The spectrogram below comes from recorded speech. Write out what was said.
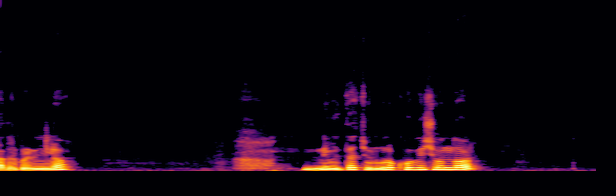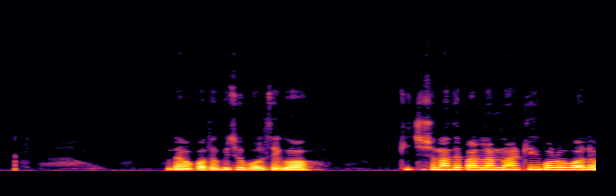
আদর করে নিল। নিবেদিতার চুলগুলো খুবই সুন্দর। দেখো কত কিছু বলছে গো। কিছু শোনাতে পারলাম না, আর কী করব বলো?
